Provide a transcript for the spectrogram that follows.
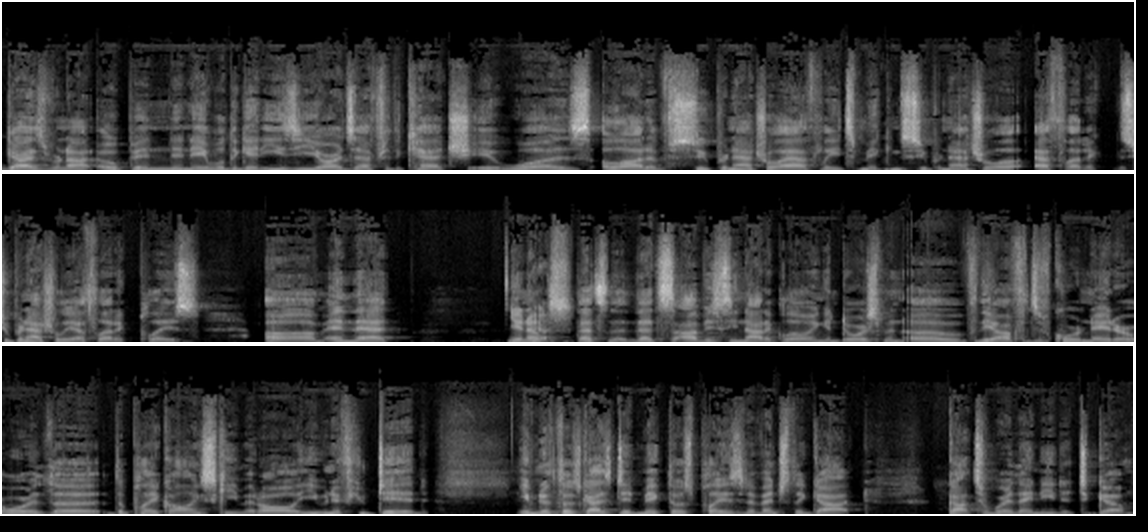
guys were not open and able to get easy yards after the catch. It was a lot of supernatural athletes making supernatural athletic supernaturally athletic plays. Um, and that you know, yes. that's that's obviously not a glowing endorsement of the offensive coordinator or the the play calling scheme at all. Even if you did, even if those guys did make those plays and eventually got got to where they needed to go.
